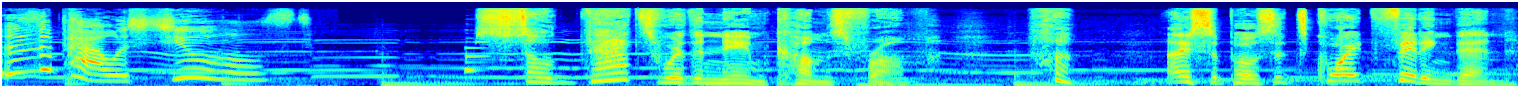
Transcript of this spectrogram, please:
the Palace Jewels. So that's where the name comes from. Huh. I suppose it's quite fitting then.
